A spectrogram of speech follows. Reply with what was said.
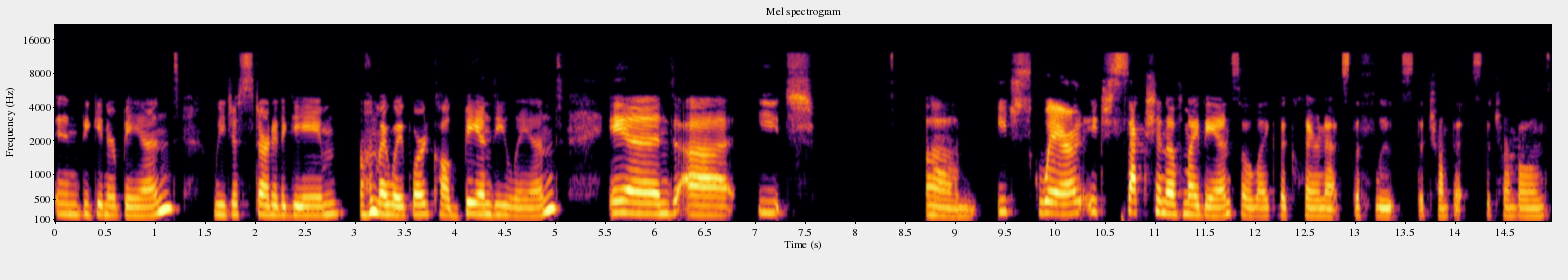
in beginner band. We just started a game on my whiteboard called Bandyland, and uh, each um, each square, each section of my band, so like the clarinets, the flutes, the trumpets, the trombones,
